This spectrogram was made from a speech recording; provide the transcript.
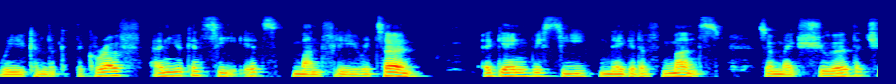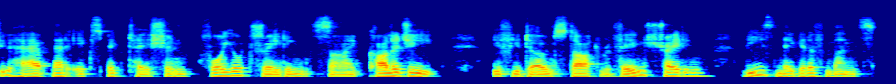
where you can look at the growth and you can see its monthly return. Again, we see negative months. So make sure that you have that expectation for your trading psychology. If you don't start revenge trading, these negative months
